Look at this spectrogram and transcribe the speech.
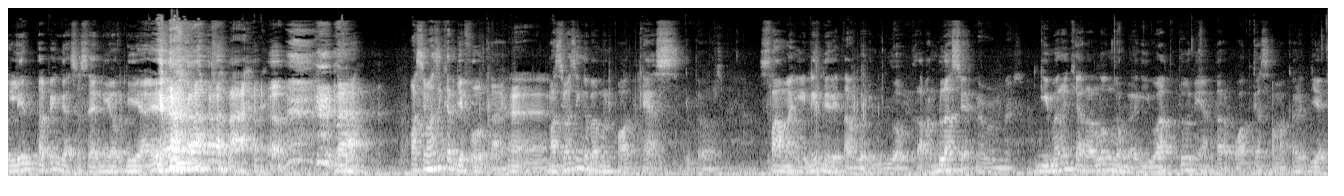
lead tapi nggak sesenior dia ya. nah, masing-masing kerja full time. Masing-masing ngebangun podcast gitu. Selama ini dari tahun 2018 ya. 18. Gimana cara lo ngebagi waktu nih antara podcast sama kerja?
